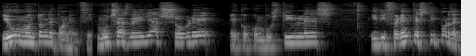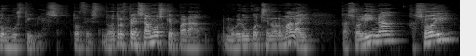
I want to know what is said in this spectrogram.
Y hubo un montón de ponencias, muchas de ellas sobre ecocombustibles y diferentes tipos de combustibles. Entonces, nosotros pensamos que para mover un coche normal hay gasolina, gasoil,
